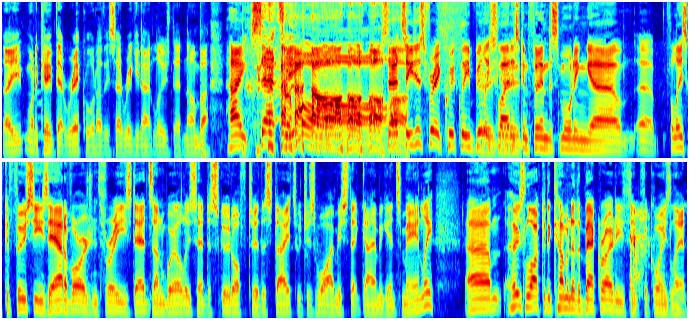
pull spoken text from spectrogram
So you want to keep that record. I say Ricky don't lose that number. Hey, Satsy. Satsy, just very quickly, Billy Very Slater's good. confirmed this morning uh, uh, Felise Kaufusi is out of Origin 3. His dad's unwell. He's had to scoot off to the States, which is why I missed that game against Manly. Um, who's likely to come into the back row, do you think, for Queensland?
